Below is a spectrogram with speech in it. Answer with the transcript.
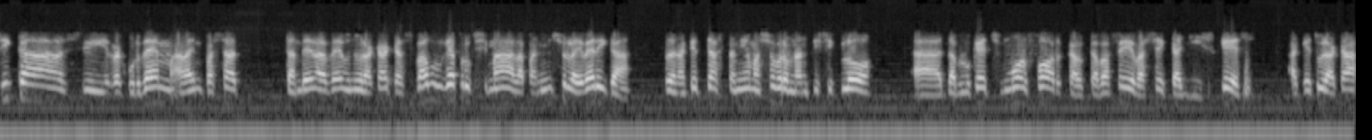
sí que, si recordem, l'any passat també va haver un huracà que es va voler aproximar a la península Ibèrica, però en aquest cas teníem a sobre un anticicló eh, de bloqueig molt fort que el que va fer va ser que llisqués aquest huracà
